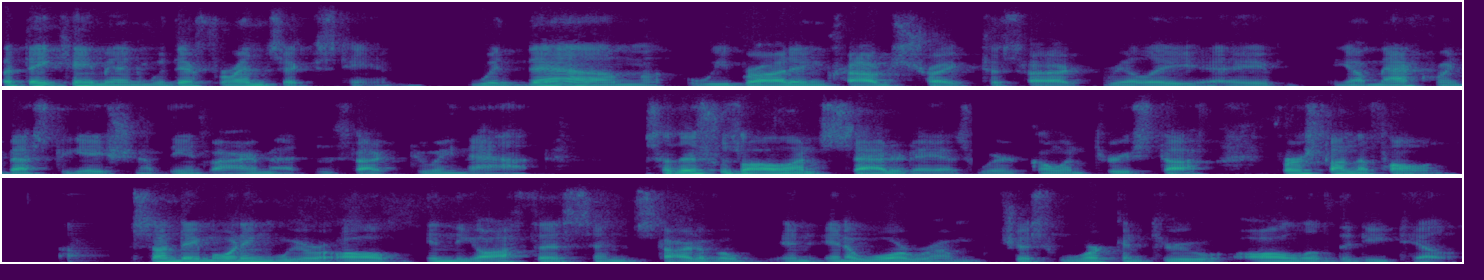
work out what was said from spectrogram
But they came in with their forensics team. With them, we brought in CrowdStrike to start really a you know, macro investigation of the environment and start doing that. So this was all on Saturday as we're going through stuff. First on the phone. Sunday morning, we were all in the office and start of a, in, in a war room, just working through all of the details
